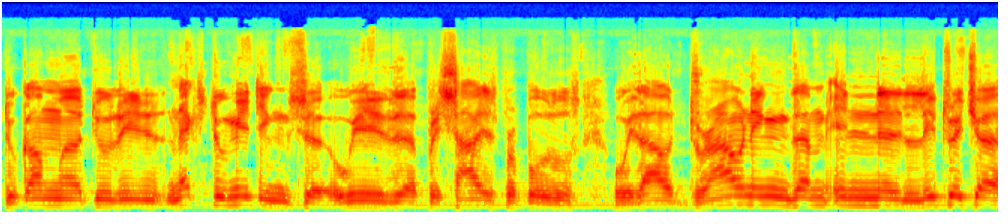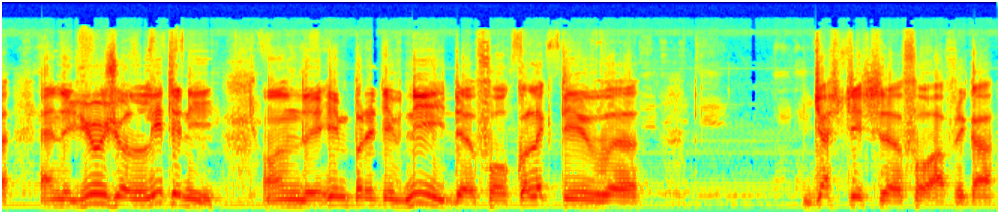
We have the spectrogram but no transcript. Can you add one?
to come uh, to the next two meetings uh, with uh, precise proposals without drowning them in uh, literature and the usual litany on the imperative need for collective uh, justice uh, for Africa,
